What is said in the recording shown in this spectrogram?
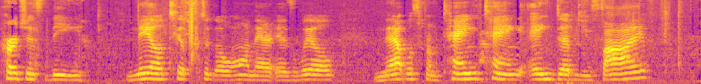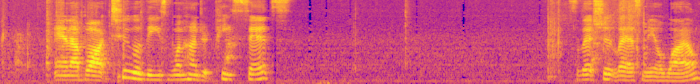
purchased the nail tips to go on there as well. And that was from Tang Tang AW5. And I bought two of these 100 piece sets. So that should last me a while.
